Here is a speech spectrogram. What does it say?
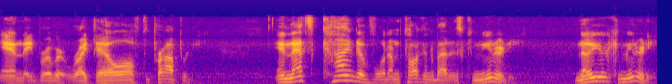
And they drove it right the hell off the property. And that's kind of what I'm talking about is community. Know your community.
